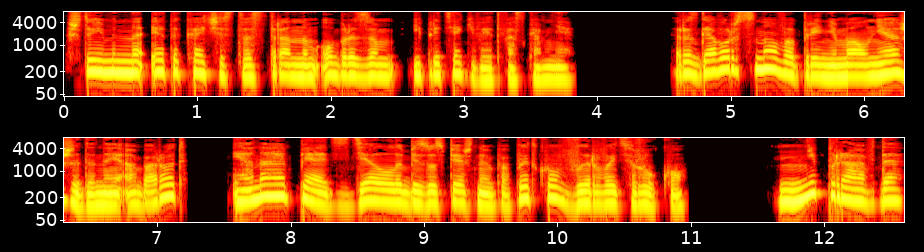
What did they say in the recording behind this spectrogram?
что именно это качество странным образом и притягивает вас ко мне. Разговор снова принимал неожиданный оборот, и она опять сделала безуспешную попытку вырвать руку. «Неправда.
